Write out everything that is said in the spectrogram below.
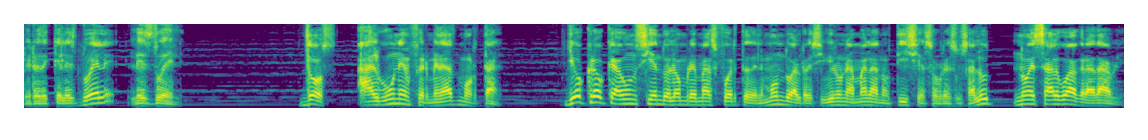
pero de que les duele, les duele. 2. Alguna enfermedad mortal. Yo creo que aún siendo el hombre más fuerte del mundo al recibir una mala noticia sobre su salud, no es algo agradable.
